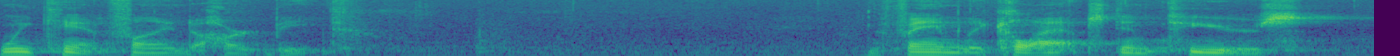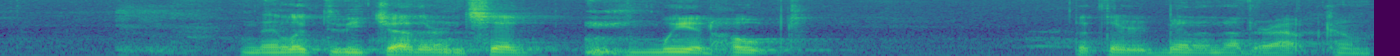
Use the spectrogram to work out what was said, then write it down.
We can't find a heartbeat. The family collapsed in tears. And they looked at each other and said, We had hoped that there had been another outcome.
